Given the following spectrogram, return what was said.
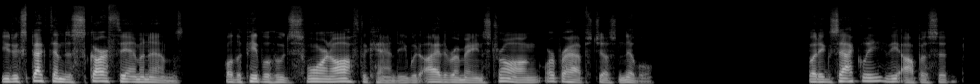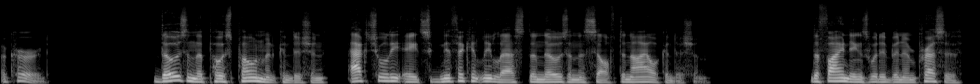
You'd expect them to scarf the M&Ms, while the people who'd sworn off the candy would either remain strong or perhaps just nibble. But exactly the opposite occurred. Those in the postponement condition actually ate significantly less than those in the self denial condition. The findings would have been impressive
